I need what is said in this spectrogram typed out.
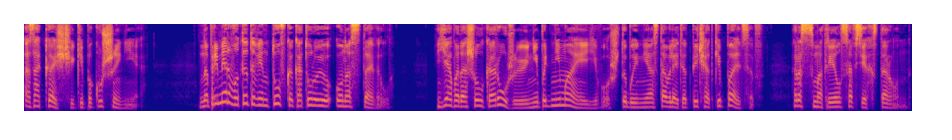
о заказчике покушения. Например, вот эта винтовка, которую он оставил. Я подошел к оружию, не поднимая его, чтобы не оставлять отпечатки пальцев. Рассмотрел со всех сторон.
